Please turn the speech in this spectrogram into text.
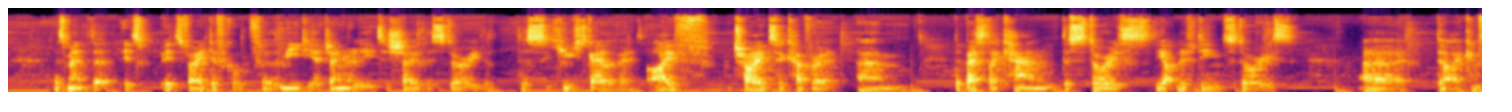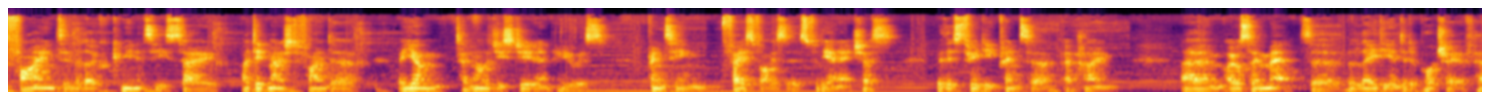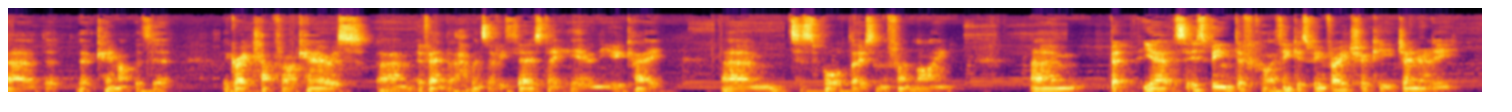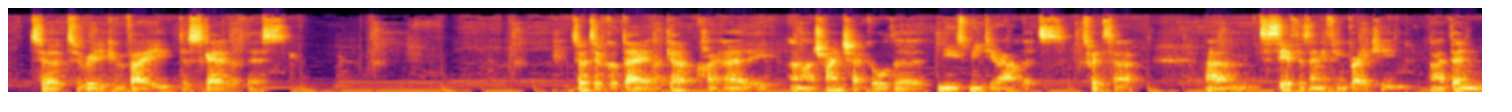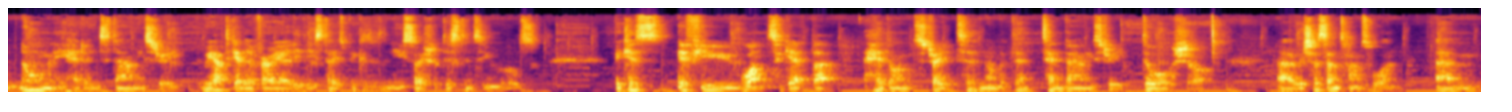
has meant that it's it's very difficult for the media generally to show this story, this huge scale of it. I've tried to cover it um, the best I can, the stories, the uplifting stories uh, that I can find in the local community. So I did manage to find a, a young technology student who was printing face visors for the NHS with his 3D printer at home. Um, I also met the, the, lady and did a portrait of her that, that came up with the, the Great Clap for Our Carers um, event that happens every Thursday here in the UK um, to support those on the front line. Um, but yeah, it's, it's been difficult. I think it's been very tricky generally to, to really convey the scale of this. So a typical day, I get up quite early and I try and check all the news media outlets, Twitter, um, to see if there's anything breaking. I then normally head into Downing Street. We have to get there very early these days because of the new social distancing rules. Because if you want to get that head on straight to number 10 Downing Street door shot, uh, which I sometimes want, um,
